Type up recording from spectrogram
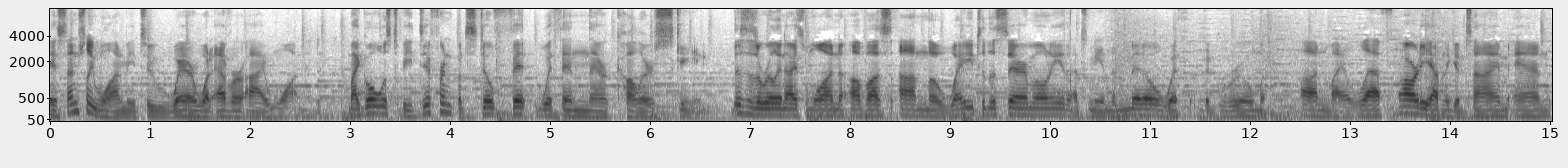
They essentially wanted me to wear whatever I wanted. My goal was to be different but still fit within their color scheme. This is a really nice one of us on the way to the ceremony. That's me in the middle with the groom on my left, already having a good time, and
